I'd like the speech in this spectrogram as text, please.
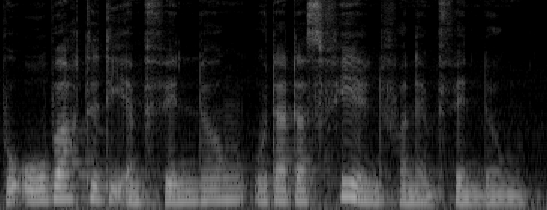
Beobachte die Empfindung oder das Fehlen von Empfindungen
